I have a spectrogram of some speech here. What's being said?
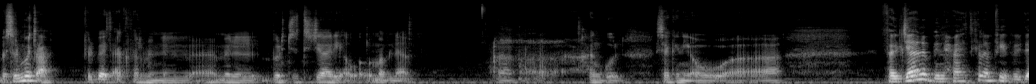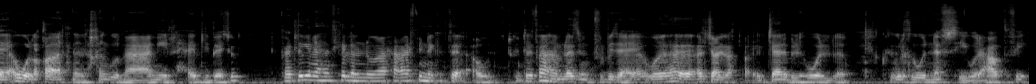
بس المتعة في البيت أكثر من من البرج التجاري أو مبنى آه، خلينا نقول سكني أو آه، فالجانب اللي إحنا نتكلم فيه في البداية أول لقاءاتنا خلينا نقول مع عميل حيبني بيته فتلاقينا إحنا نتكلم إنه إحنا عارفين إنك أنت أو كنت فاهم لازم في البداية وأرجع للجانب اللي هو كنت أقول لك هو النفسي والعاطفي.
